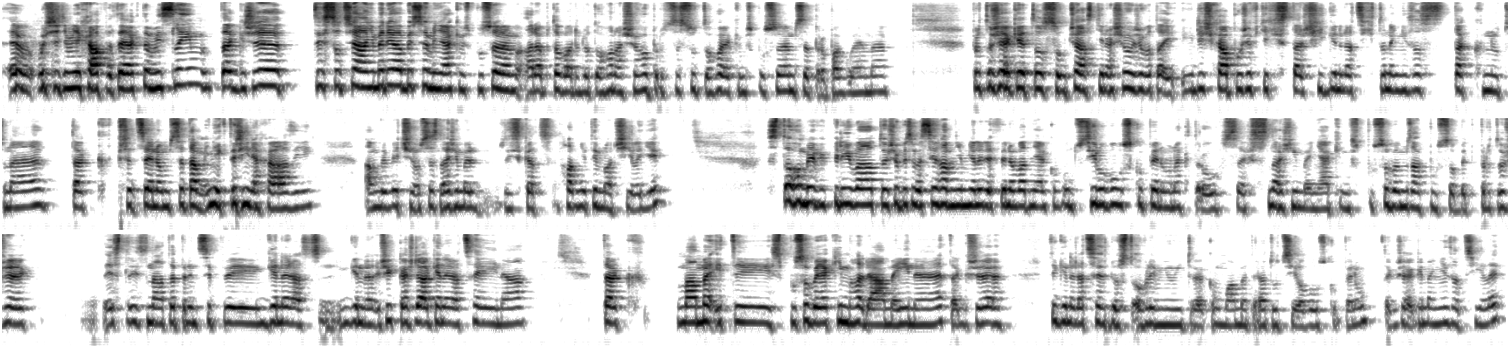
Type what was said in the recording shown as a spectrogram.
eh, určitě mě chápete, jak to myslím. Takže ty sociální média by se mi nějakým způsobem adaptovat do toho našeho procesu, toho, jakým způsobem se propagujeme. Protože jak je to součástí našeho života, i když chápu, že v těch starších generacích to není zas tak nutné, tak přece jenom se tam i někteří nachází a my většinou se snažíme získat hlavně ty mladší lidi. Z toho mi vyplývá to, že bychom si hlavně měli definovat nějakou cílovou skupinu, na kterou se snažíme nějakým způsobem zapůsobit, protože jestli znáte principy generace, gener, že každá generace je jiná, tak máme i ty způsoby, jakým hledáme jiné, takže ty generace dost ovlivňují to, jakou máme teda tu cílovou skupinu, takže jak na ně zacílit.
